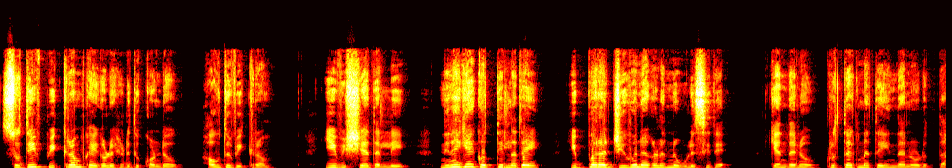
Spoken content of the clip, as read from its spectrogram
ಸುದೀಪ್ ವಿಕ್ರಮ್ ಕೈಗಳು ಹಿಡಿದುಕೊಂಡು, ಹೌದು ವಿಕ್ರಮ್, ಈ ವಿಷಯದಲ್ಲಿ ನಿನಗೇ ಗೊತ್ತಿಲ್ಲದೆ ಇಬ್ಬರ ಜೀವನಗಳನ್ನು ಉಳಿಸಿದೆ ಎಂದನು ಕೃತಜ್ಞತೆಯಿಂದ ನೋಡುತ್ತಾ.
